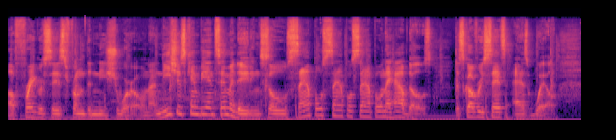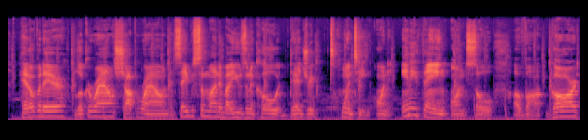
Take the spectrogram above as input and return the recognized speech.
of fragrances from the niche world. Now, niches can be intimidating, so sample, sample, sample, and they have those. Discovery sets as well. Head over there, look around, shop around, and save you some money by using the code DEDRICK20 on anything on So Avant Garde.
